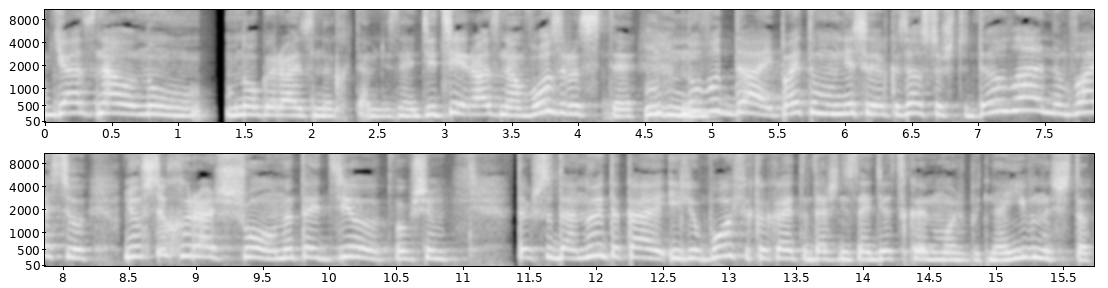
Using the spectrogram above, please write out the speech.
я знала, ну, много разных, там, не знаю, детей разного возраста. Ну вот да, и поэтому мне всегда казалось, то, что да ладно, Васю, у него все хорошо, он это делает. В общем, так что да, ну и такая и любовь, и какая-то даже, не знаю, детская, может быть, наивность, что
